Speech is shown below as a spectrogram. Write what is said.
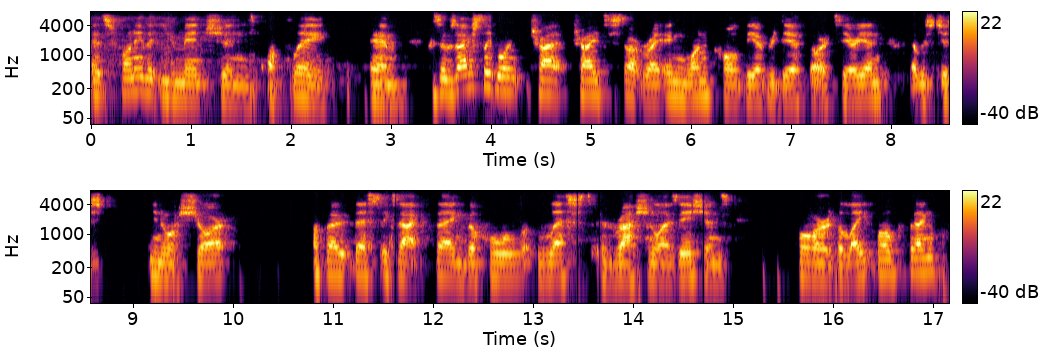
it's funny that you mentioned a play because um, I was actually going to try try to start writing one called The Everyday Authoritarian that was just you know a short about this exact thing, the whole list of rationalizations for the light bulb thing.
